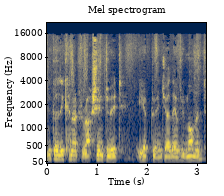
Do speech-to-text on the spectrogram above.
Because you cannot rush into it you have to enjoy every moment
